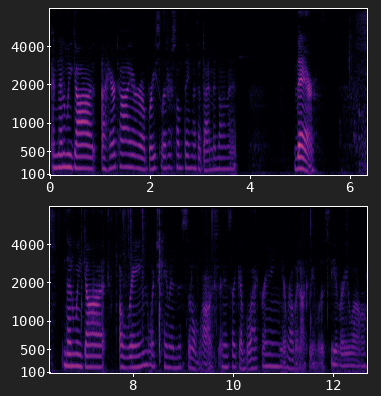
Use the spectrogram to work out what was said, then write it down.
And then we got a hair tie or a bracelet or something with a diamond on it. There. Then we got a ring which came in this little box and it's like a black ring. You're probably not gonna be able to see it very well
